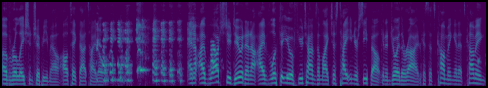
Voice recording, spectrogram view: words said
of relationship email. I'll take that title. and I've watched you do it, and I've looked at you a few times. I'm like, just tighten your seatbelt and enjoy the ride because it's coming and it's coming.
